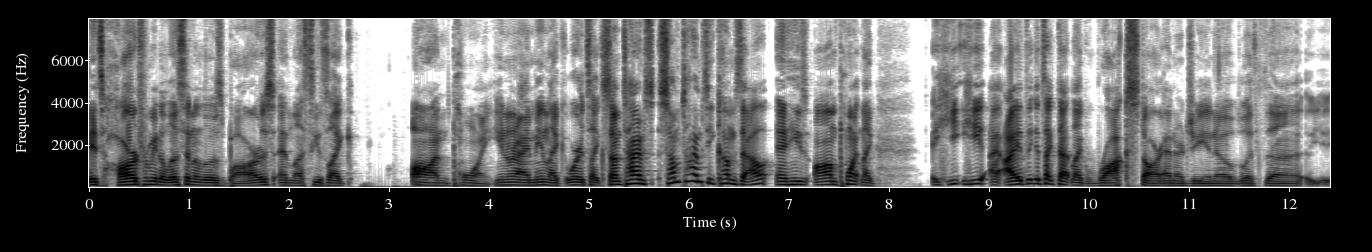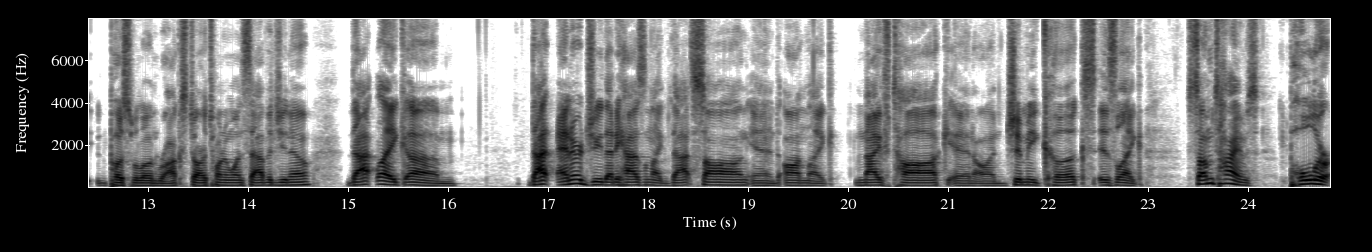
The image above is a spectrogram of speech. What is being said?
it's hard for me to listen to those bars unless he's like on point. You know what I mean? Like where it's like sometimes sometimes he comes out and he's on point. Like he he I, I think it's like that like rock star energy. You know, with the Post Malone rock star Twenty One Savage. You know that like um that energy that he has on like that song and on like Knife Talk and on Jimmy Cooks is like sometimes polar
